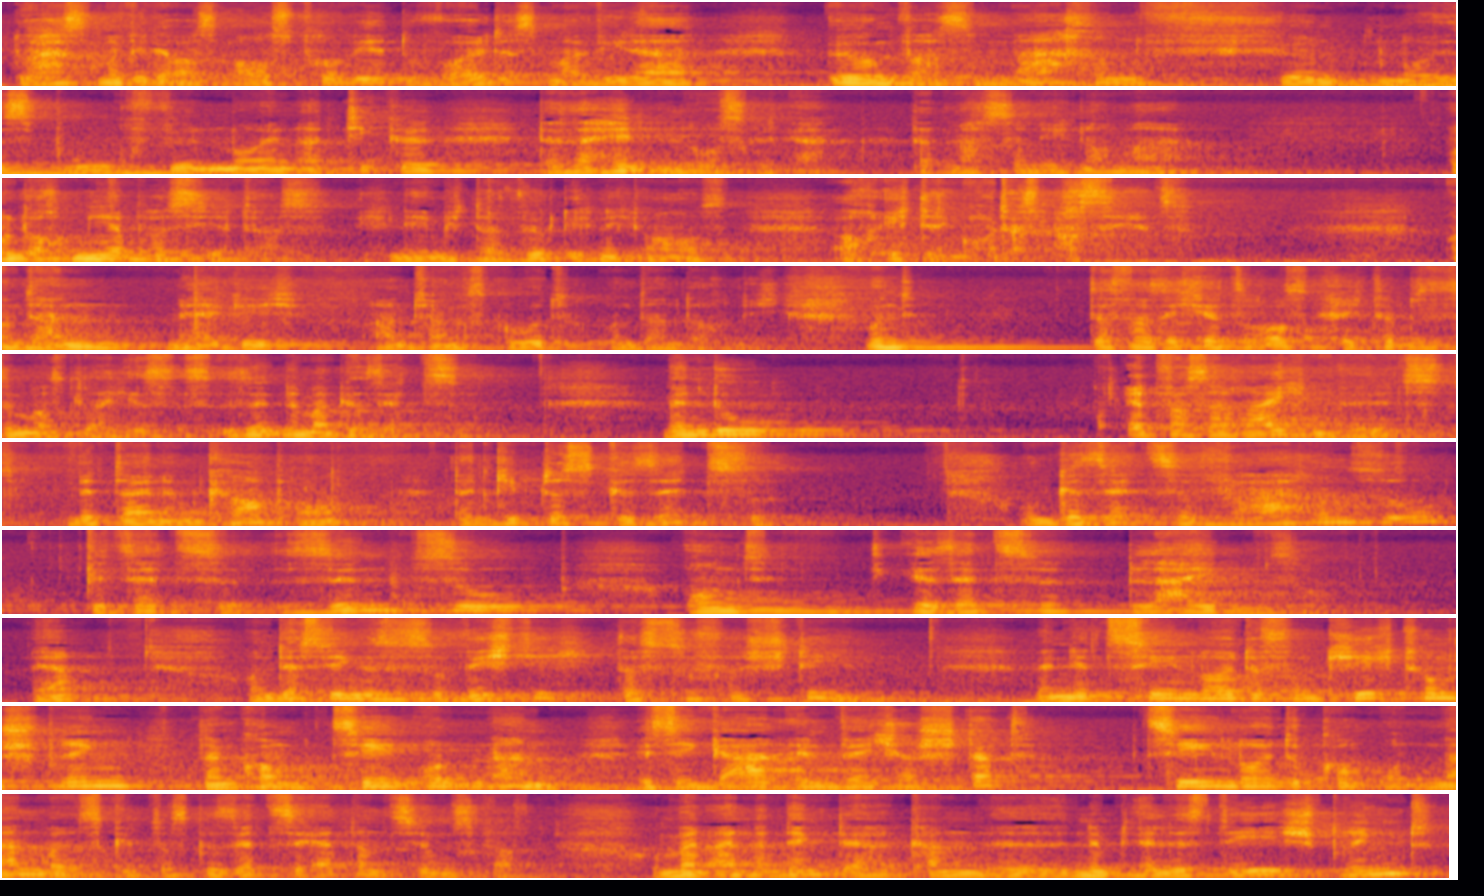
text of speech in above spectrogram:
Du hast mal wieder was ausprobiert, du wolltest mal wieder irgendwas machen für ein neues Buch, für einen neuen Artikel, dann ist nach hinten losgegangen. Das machst du nicht nochmal. Und auch mir passiert das. Ich nehme mich da wirklich nicht aus. Auch ich denke, oh, das machst du jetzt. Und dann merke ich, anfangs gut und dann doch nicht. Und das, was ich jetzt rausgekriegt habe, ist immer das Gleiche. Es, sind immer Gesetze. Wenn du etwas erreichen willst mit deinem Körper, dann gibt es Gesetze. Und Gesetze waren so, Gesetze sind so und die Gesetze bleiben so. Ja? Und deswegen ist es so wichtig, das zu verstehen. Wenn jetzt zehn Leute vom Kirchturm springen, dann kommen zehn unten an. Ist egal in welcher Stadt. Zehn Leute kommen unten an, weil es gibt das Gesetz der Erdanziehungskraft. Und wenn einer denkt, der kann, äh, nimmt LSD, springt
